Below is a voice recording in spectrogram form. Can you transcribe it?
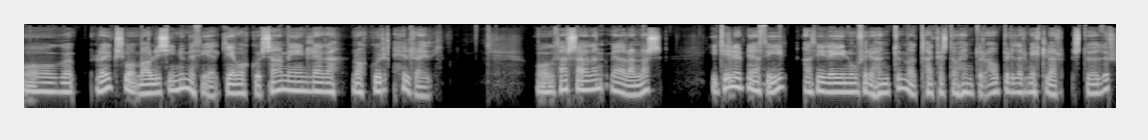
og laug svo máli sínu með því að gefa okkur sameinlega nokkur helræði. Og þar sagðan meðal annars í tilefni af því að því þeir nú fyrir höndum að takast á hendur ábyrðar miklar stöður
